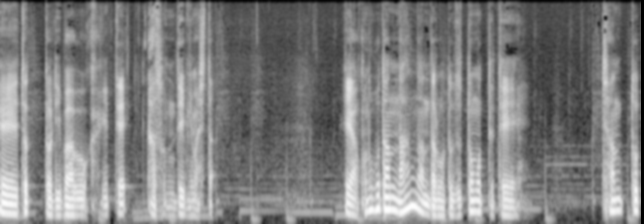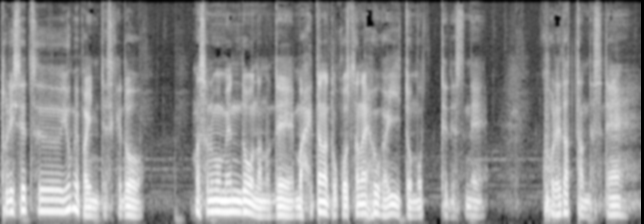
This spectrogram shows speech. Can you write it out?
えー、ちょっとリバーブをかけて遊んでみました。いやこのボタン何なんだろうとずっと思っててちゃんと取説読めばいいんですけど、まあ、それも面倒なので、まあ、下手なとこ押さない方がいいと思ってですねこれだったんですね。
